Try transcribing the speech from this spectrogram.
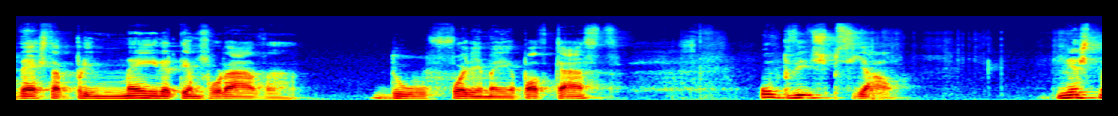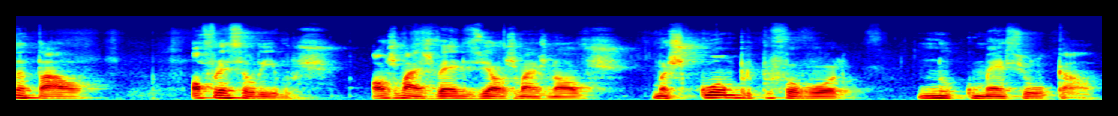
desta primeira temporada do Folha Meia Podcast, um pedido especial. Neste Natal, ofereça livros aos mais velhos e aos mais novos mas compre, por favor, no comércio local.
